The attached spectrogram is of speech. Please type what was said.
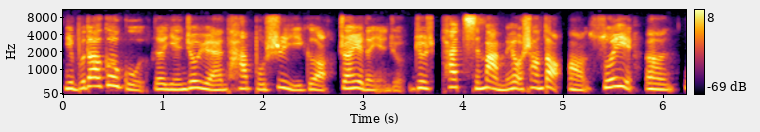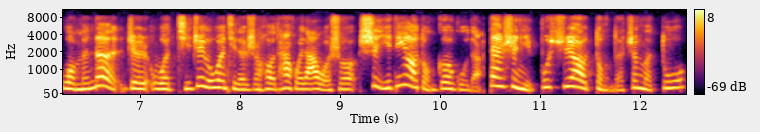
你不到个股的研究员，他不是一个专业的研究，就是他起码没有上道啊。所以，嗯，我们的就是我提这个问题的时候，他回答我说是一定要懂个股的，但是你不需要懂得这么多。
